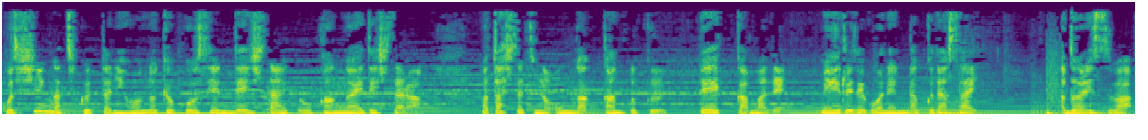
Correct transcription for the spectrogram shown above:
ご自身が作った日本の曲を宣伝したいとお考えでしたら、私たちの音楽監督、レッカまでメールでご連絡ください。アドレスは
